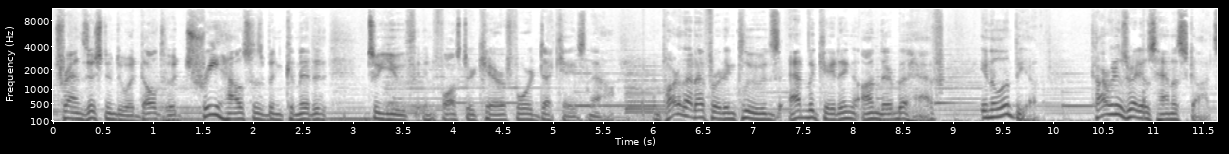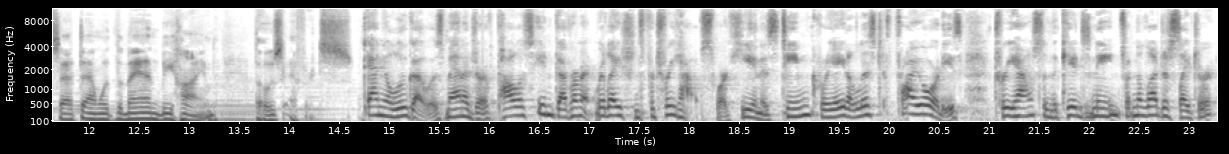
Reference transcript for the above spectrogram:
transition into adulthood, Treehouse has been committed to youth in foster care for decades now. And part of that effort includes advocating on their behalf in Olympia. KIRO News Radio's Hannah Scott sat down with the man behind those efforts. Daniel Lugo is manager of policy and government relations for Treehouse, where he and his team create a list of priorities Treehouse and the kids need from the legislature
